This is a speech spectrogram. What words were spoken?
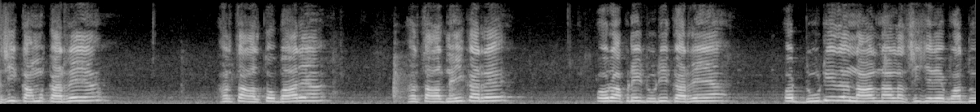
ਅਸੀਂ ਕੰਮ ਕਰ ਰਹੇ ਹਾਂ, ਹੜਤਾਲ ਤੋਂ ਬਾਹਰ ਹਾਂ, ਹੜਤਾਲ ਨਹੀਂ ਕਰ ਰਹੇ ਔਰ ਆਪਣੀ ਡਿਊਟੀ ਕਰ ਰਹੇ ਹਾਂ ਔਰ ਡਿਊਟੀ ਦੇ ਨਾਲ ਨਾਲ ਅਸੀਂ ਜਿਹੜੇ ਵਾਧੂ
